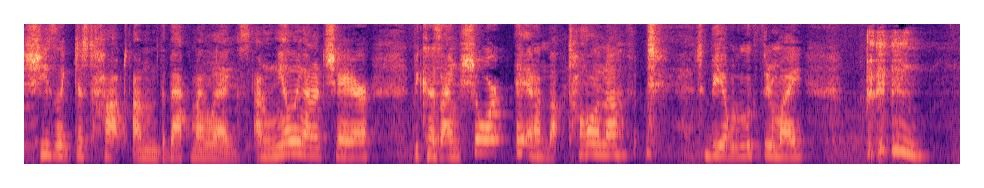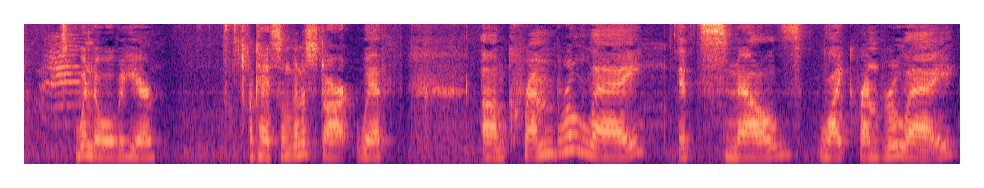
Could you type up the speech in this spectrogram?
She's like just hopped on the back of my legs. I'm kneeling on a chair because I'm short and I'm not tall enough to be able to look through my window over here. Okay, so I'm going to start with um, creme brulee. It smells like creme brulee.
